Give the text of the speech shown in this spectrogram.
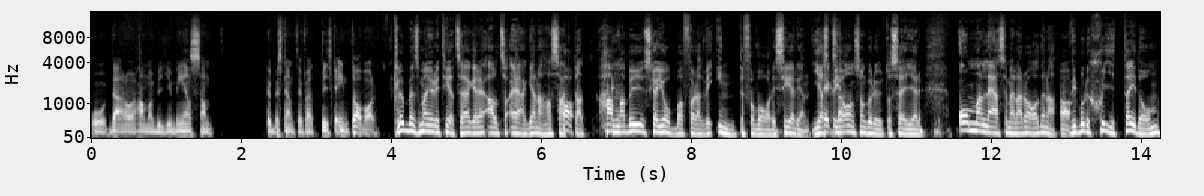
och där har Hammarby gemensamt eh, bestämt sig för att vi ska inte ha VAR. Klubbens majoritetsägare, alltså ägarna, har sagt att Hammarby ska jobba för att vi inte får vara i serien. Jesper Exakt. Jansson går ut och säger, om man läser mellan raderna, vi borde skita i dem,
